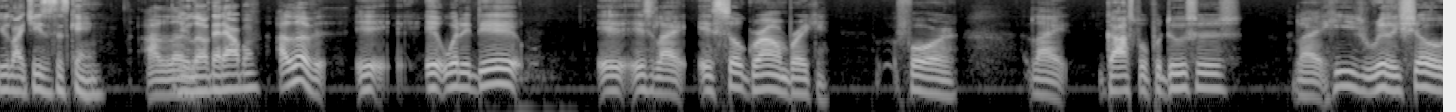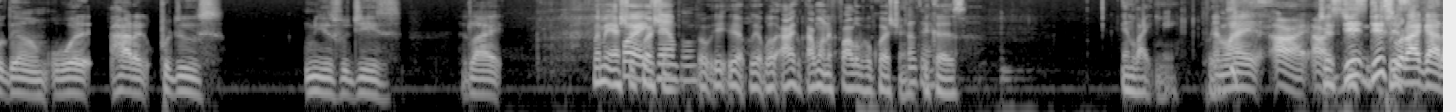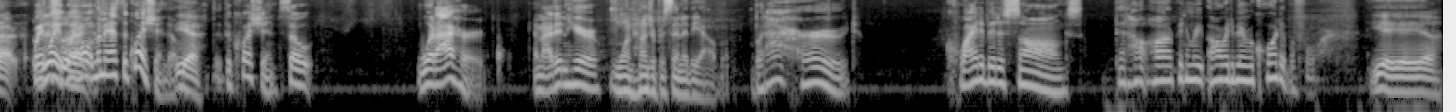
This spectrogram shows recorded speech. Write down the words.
You like Jesus is King? I love You it. love that album? I love it. It it what it did. It, it's like it's so groundbreaking for like gospel producers. Like he really showed them what how to produce music for Jesus. Like Let me ask For you a question. example. Oh, yeah, yeah, well, I, I want to follow up a question Okay. because enlighten me, please. and like all right, all right. Just- this just- this just- what I gotta. Wait, this wait, what wait. I- Hold, let me ask the question though. Yeah. The, the question. So, what I heard, and I didn't hear 100% of the album, but I heard quite a bit of songs that had already been, already been recorded before. Yeah, yeah, yeah.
